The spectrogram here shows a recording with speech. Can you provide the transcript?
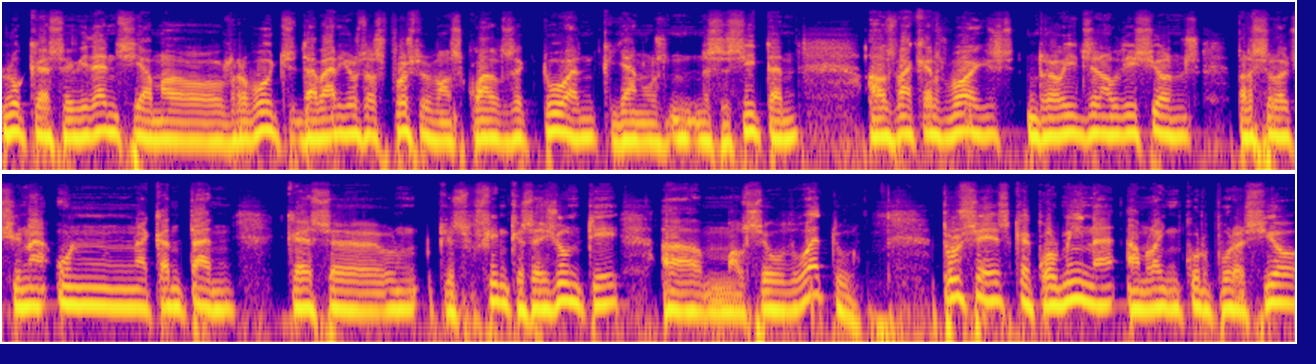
el que s'evidència amb el rebuig de diversos dels postos amb els quals actuen, que ja no els necessiten, els Backers Boys realitzen audicions per seleccionar una cantant que s'ajunti amb el seu dueto. Procés que culmina amb la incorporació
